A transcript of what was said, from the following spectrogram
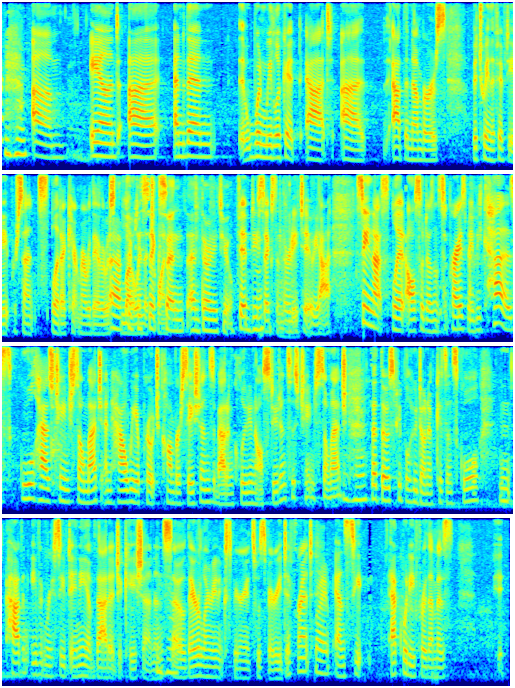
Um, and uh, and then when we look at at uh, at the numbers between the 58% split, I can't remember the other was Uh, low in the 56 and, and 32. Mm-hmm. 56 and 32, yeah. Seeing that split also doesn't surprise me because school has changed so much and how we approach conversations about including all students has changed so much mm-hmm. that those people who don't have kids in school n- haven't even received any of that education. And mm-hmm. so their learning experience was very different. Right. And see, equity for them is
